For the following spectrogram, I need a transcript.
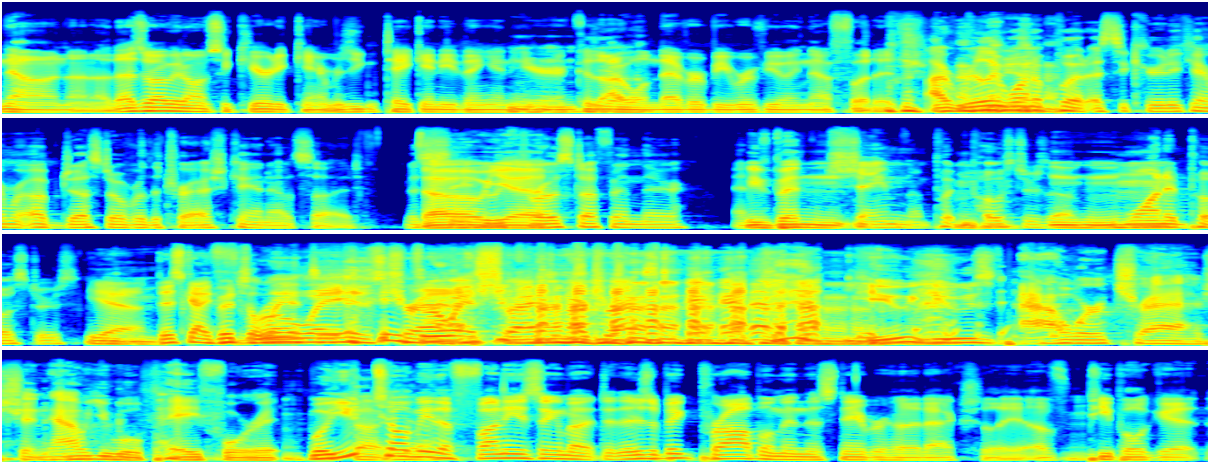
No, no, no. That's why we don't have security cameras. You can take anything in here mm-hmm. because I will never be reviewing that footage. I really want to put a security camera up just over the trash can outside. Just Oh, see who yeah. throws stuff in there. And We've been- shame them, putting posters up, Mhm. wanted posters. yeah, Mhm. this guy Vigilante. threw away his He trash. threw away his trash in our trash can. you used our trash, and now you will pay for it. Well, you Uh, told me the funniest thing about there's a big problem in this neighborhood actually of Mm. people get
